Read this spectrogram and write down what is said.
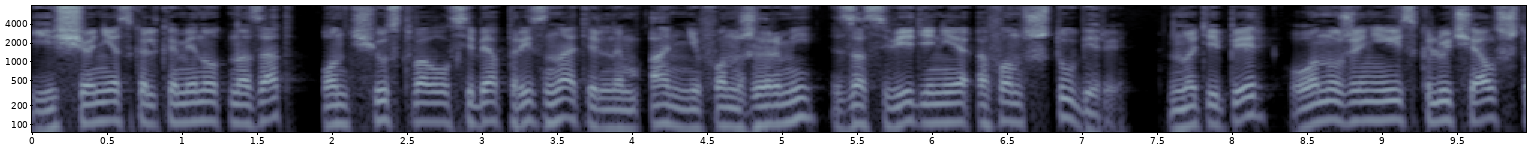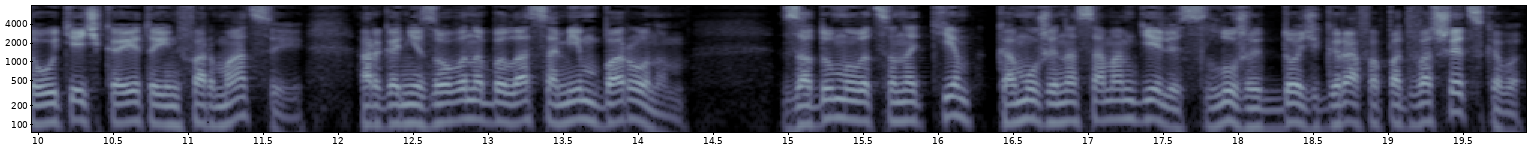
Еще несколько минут назад он чувствовал себя признательным Анне фон Жерми за сведения о фон Штубере. Но теперь он уже не исключал, что утечка этой информации организована была самим бароном. Задумываться над тем, кому же на самом деле служит дочь графа Подвашецкого,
